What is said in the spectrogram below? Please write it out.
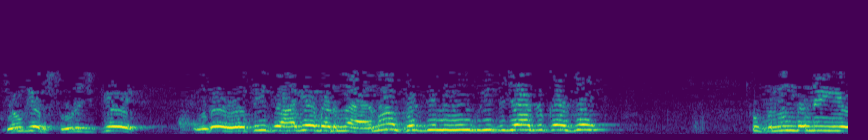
क्योंकि सूरज के उदय होती तो आगे बढ़ना है ना, फिर दिन यूँ बीत जाए तो कैसे? उपनंद ने ये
